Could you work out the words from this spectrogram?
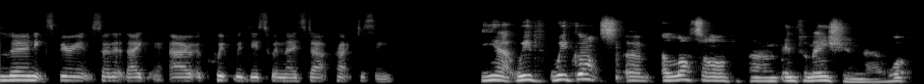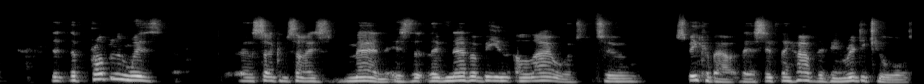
learn experience so that they are equipped with this when they start practicing? Yeah, we've we've got um, a lot of um, information now. What the, the problem with uh, circumcised men is that they've never been allowed to speak about this. If they have, they've been ridiculed.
